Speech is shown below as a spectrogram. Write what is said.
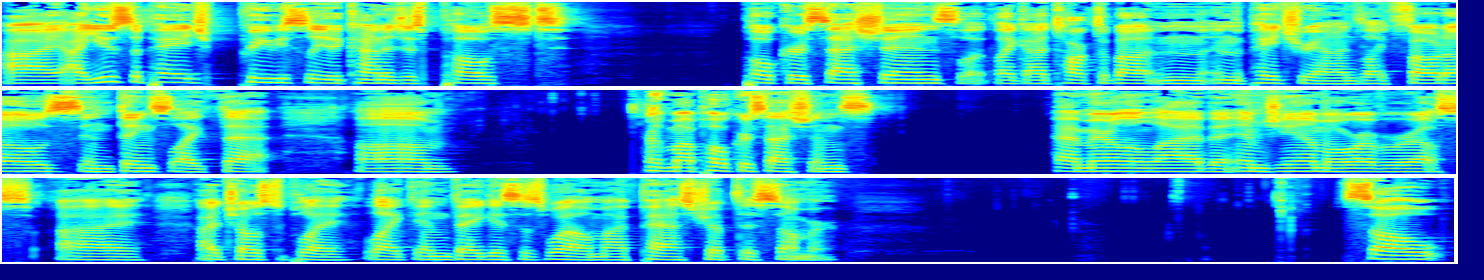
I, I used the page previously to kind of just post poker sessions, like I talked about in, in the Patreon, like photos and things like that um, of my poker sessions at Maryland Live at MGM or wherever else I I chose to play, like in Vegas as well. My past trip this summer. So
